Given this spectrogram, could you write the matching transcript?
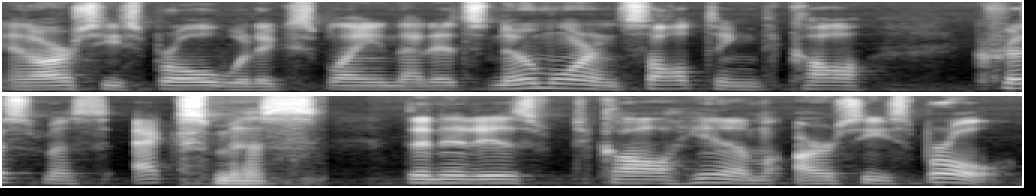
And R.C. Sproul would explain that it's no more insulting to call Christmas Xmas than it is to call him R.C. Sproul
